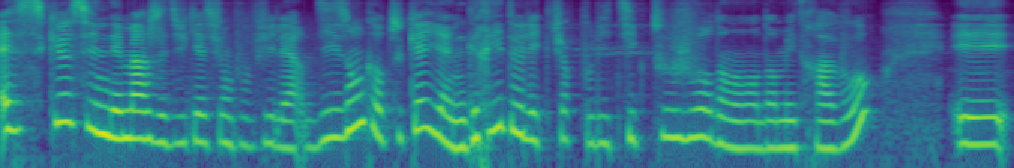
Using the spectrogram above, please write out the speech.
est-ce que c'est une démarche d'éducation populaire? Disons qu'en tout cas, il y a une grille de lecture politique toujours dans, mes travaux et,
